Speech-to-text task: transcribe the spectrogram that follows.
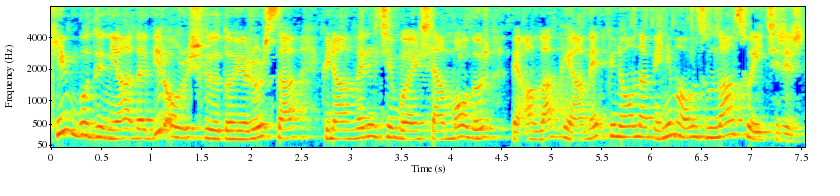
Kim bu dünyada bir oruçluğu doyurursa günahları için bağışlanma olur ve Allah kıyamet günü ona benim havuzumdan su içirir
